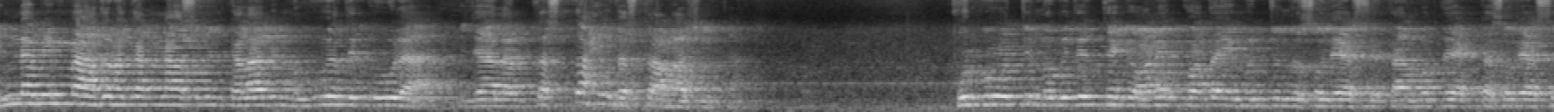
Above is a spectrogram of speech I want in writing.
ইন্না মিম্মা আদরাকান নাস মিন কালামিন নুবুওয়াতিল উলা, ইজা লাম তাস্তাহি ফাস্তামাশিতা পূর্ববর্তী নবীদের থেকে অনেক কথা এই পর্যন্ত চলে আসছে, তার মধ্যে একটা চলে আসছে,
